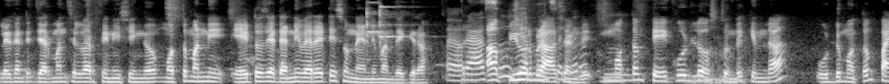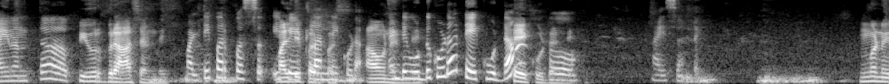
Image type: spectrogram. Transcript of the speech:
లేదంటే జర్మన్ సిల్వర్ ఫినిషింగ్ మొత్తం అన్ని ఏ టు జెడ్ అన్ని వెరైటీస్ ఉన్నాయండి మన దగ్గర. ప్యూర్ బ్రాస్ అండి. మొత్తం టేక్ వుడ్లో వస్తుంది కింద వుడ్ మొత్తం పైనంతా ప్యూర్ బ్రాస్ అండి. మల్టీపర్పస్ ఈ Multipurpose. పేట్లన్నీ కూడా. అవునండి. అంటే వుడ్ కూడా teak wood teak wood nice అండి. ఇంకోండి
